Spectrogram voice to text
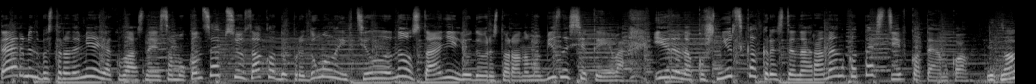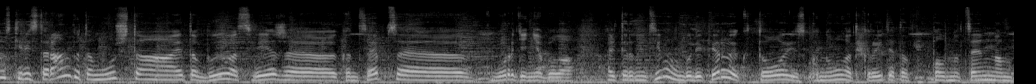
Термін бістрономія, як власне і саму концепцію закладу придумали і втілили не останні люди в ресторанному бізнесі Києва: Ірина Кушнірська, Кристина Граненко та Стів Котенко. Вьетнамский ресторан, потому что это была свежая концепция. В городе не было альтернативы. Мы были первые, кто рискнул открыть это в полноценном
